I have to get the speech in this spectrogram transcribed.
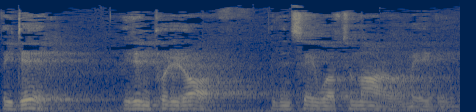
they did. They didn't put it off. They didn't say, well, tomorrow, maybe.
